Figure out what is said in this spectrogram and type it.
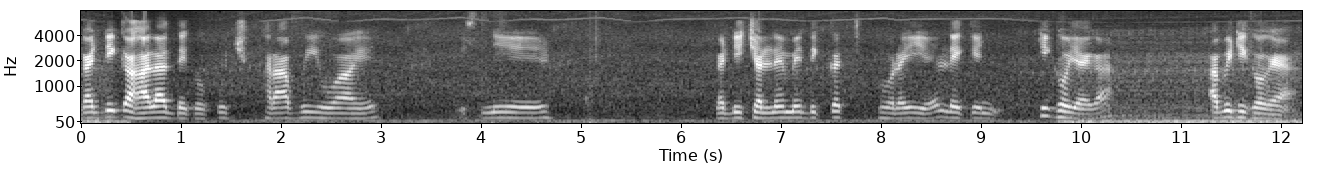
गड्डी का हालत देखो, कुछ खराब भी हुआ है। इसलिए गड्डी चलने में दिक्कत हो रही है, लेकिन ठीक हो जाएगा। अभी ठीक हो गया।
